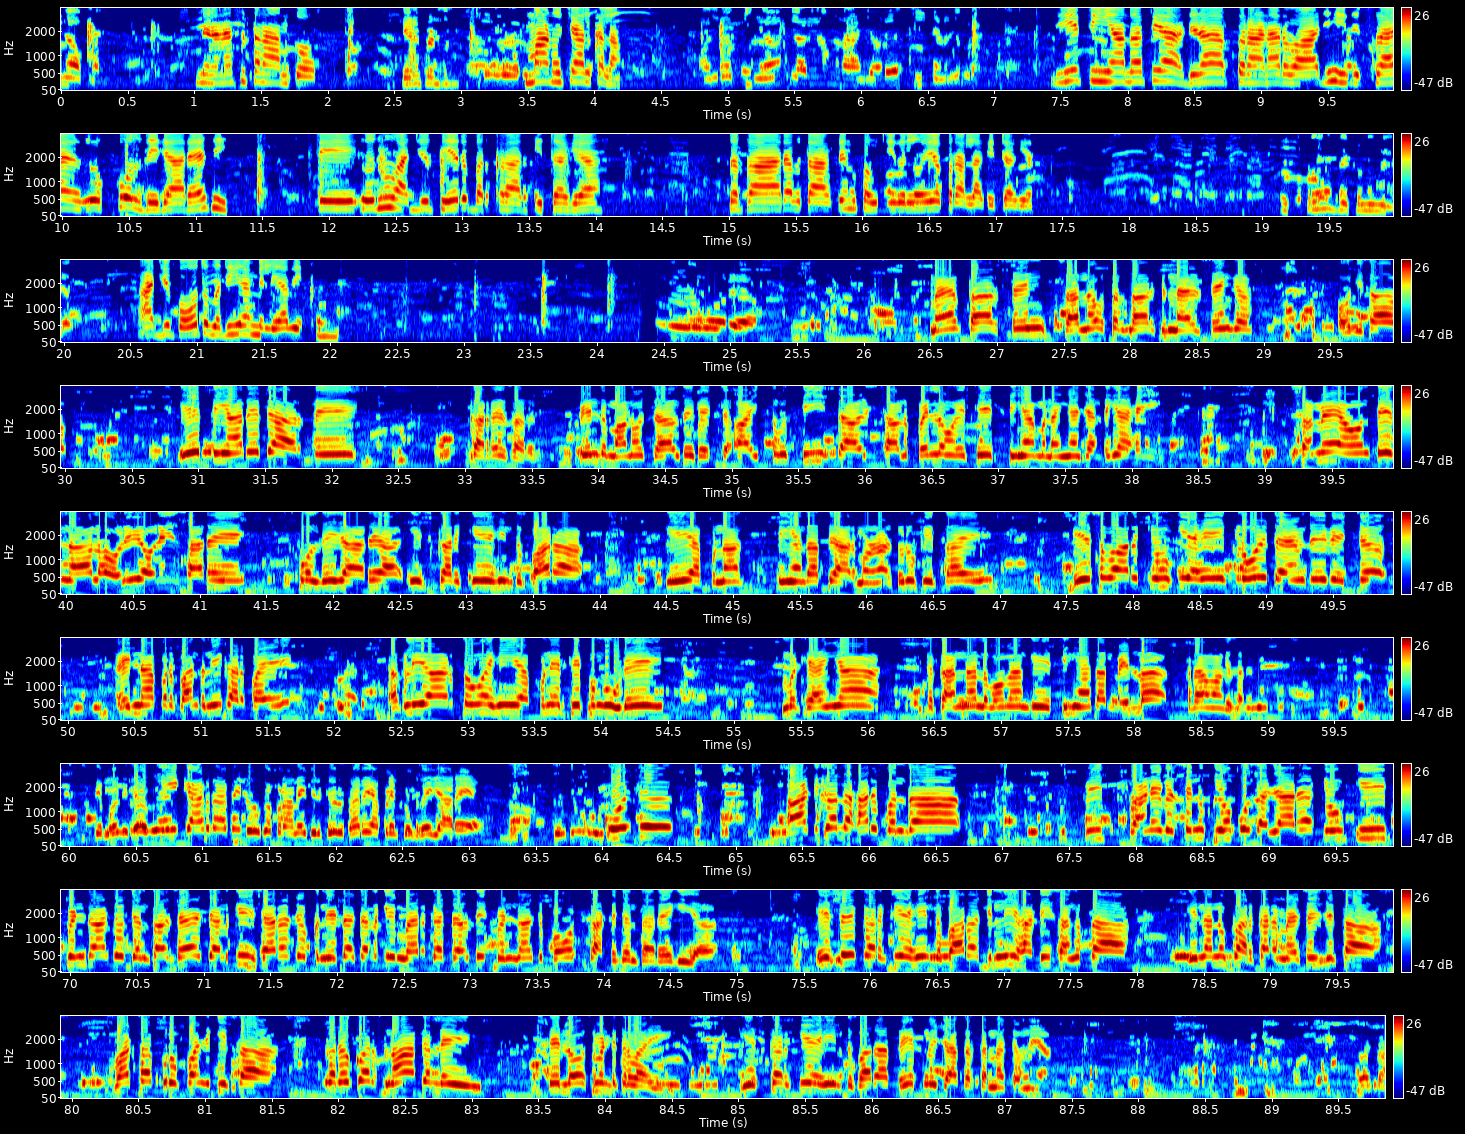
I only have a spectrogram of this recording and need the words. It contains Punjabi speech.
ਮੇਰਾ ਨਾਮ ਸਤਨਾਮ ਕੌਰ। ਕਿਹੜੇ ਪਿੰਡ ਮਾਣੂ ਚਾਲ ਕਲਾਂ। ਅੱਜ ਦਾ ਤੀਆਂ ਤਿਆਰੀਆਂ ਮਨਾਇਆ ਜਾ ਰਿਹਾ ਕੀ ਕਹਿਣਾ ਚਾਹੁੰਦੇ ਇਹ ਤੀਆਂ ਦਾ ਤਿਉਹਾਰ ਜਿਹੜਾ ਪੁਰਾਣਾ ਰਿਵਾਜ ਹੀ ਹੈ, ਲੋਕ ਭੁੱਲਦੇ ਜਾ ਰਹੇ ਸੀ। ਤੇ ਉਹਨੂੰ ਅੱਜ ਫੇਰ ਬਰਕਰਾਰ ਕੀਤਾ ਗਿਆ। ਸਰਦਾਰ ਅਵਤਾਰ ਸਿੰਘ ਫੌਜੀ ਵੱਲੋਂ ਇਹ ਉਪਰਾਲਾ ਕੀਤਾ ਗਿਆ। ਕਿਸ ਤਰ੍ਹਾਂ ਦਾ ਦੇਖਣ ਨੂੰ ਮਿਲਿਆ ਅੱਜ ਬਹੁਤ ਵਧੀਆ ਮਿਲਿਆ ਵੇਖਣ ਨੂੰ। ਮੈਂ ਅਵਤਾਰ ਸਿੰਘ ਸਨ of ਸਰਦਾਰ ਜਰਨੈਲ ਸਿੰਘ। ਫੌਜੀ ਸਾਹਿਬ, ਇਹ ਤੀਆਂ ਦੇ ਤਿਉਹਾਰ ਤੇ ਕਰ ਰਹੇ ਸਰ। ਪਿੰਡ ਮਾਨੋਚਾਲ ਦੇ ਵਿੱਚ ਅੱਜ ਤੋਂ 30 40 ਸਾਲ ਪਹਿਲਾਂ ਇੱਥੇ ਤੀਆਂ ਮਨਾਈਆਂ ਜਾਂਦੀਆਂ ਸੀ। ਸਮੇਂ ਆਉਣ ਦੇ ਨਾਲ ਹੌਲੀ ਹੌਲੀ ਸਾਰੇ ਭੁੱਲਦੇ ਜਾ ਰਿਹਾ ਇਸ ਕਰਕੇ ਅਸੀਂ ਦੁਬਾਰਾ ਇਹ ਆਪਣਾ ਤੀਆਂ ਦਾ ਤਿਉਹਾਰ ਮਨਾਉਣਾ ਸ਼ੁਰੂ ਕੀਤਾ ਹੈ ਇਸ ਵਾਰ ਕਿਉਂਕਿ ਅਸੀਂ ਕਲੋਜ਼ ਟਾਈਮ ਦੇ ਵਿੱਚ ਇੰਨਾ ਪ੍ਰਬੰਧ ਨਹੀਂ ਕਰ ਪਾਏ। ਅਗਲੀ ਵਾਰ ਤੋਂ ਅਸੀਂ ਆਪਣੇ ਇੱਥੇ ਭੰਗੂੜੇ ਮਠਿਆਈਆਂ ਦੁਕਾਨਾਂ ਲਵਾਵਾਂਗੇ ਤੀਆਂ ਦਾ ਮੇਲਾ ਕਰਾਵਾਂਗੇ ਸਰ। ਤੇ ਸਾਹਿਬ ਕੀ ਕਾਰਨ ਆ ਵੀ ਲੋਕ ਪੁਰਾਣੇ ਵਿਰਸੇ ਨੂੰ ਸਾਰੇ ਆਪਣੇ ਟੁੱਟਦੇ ਜਾ ਰਹੇ ਆ? ਕੁਝ ਅੱਜ ਕੱਲ ਹਰ ਬੰਦਾ ਵੀ ਪੁਰਾਣੇ ਵਿਰਸੇ ਨੂੰ ਕਿਉਂ ਭੁੱਲਦਾ ਜਾ ਰਿਹਾ? ਕਿਉਂਕਿ ਪਿੰਡਾਂ 'ਚੋਂ ਜਨਤਾ ਸ਼ਹਿਰ ਚੱਲ ਗਈ ਸ਼ਹਿਰਾਂ 'ਚੋਂ ਕੈਨੇਡਾ ਚੱਲ ਗਈ ਅਮਰੀਕਾ ਚੱਲ ਗਈ ਪਿੰਡਾਂ 'ਚ ਬਹੁਤ ਘੱਟ ਜਨਤਾ ਰਹਿ ਗਈ ਆ। ਇਸੇ ਕਰਕੇ ਅਸੀਂ ਦੁਬਾਰਾ ਜਿੰਨੀ ਸਾਡੀ ਸੰਗਤ ਆ ਇਹਨਾਂ ਨੂੰ ਘਰ ਘਰ ਮੈਸੇਜ ਦਿੱਤਾ WhatsApp ਗਰੁੱਪਾਂ 'ਚ ਕੀਤਾ ਘਰੋਂ ਘਰ ਸੁਨਾਹ ਕੱਲੇ ਤੇ ਲੌਸਮੈਂਟ ਕਰਵਾਈ। ਇਸ ਕਰਕੇ ਅਸੀਂ ਦੁਬਾਰਾ ਫੇਰ ਨੂੰ ਜਾਗਰ ਕਰਨਾ ਚਾਹੁੰਦੇ ਹਾਂ।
